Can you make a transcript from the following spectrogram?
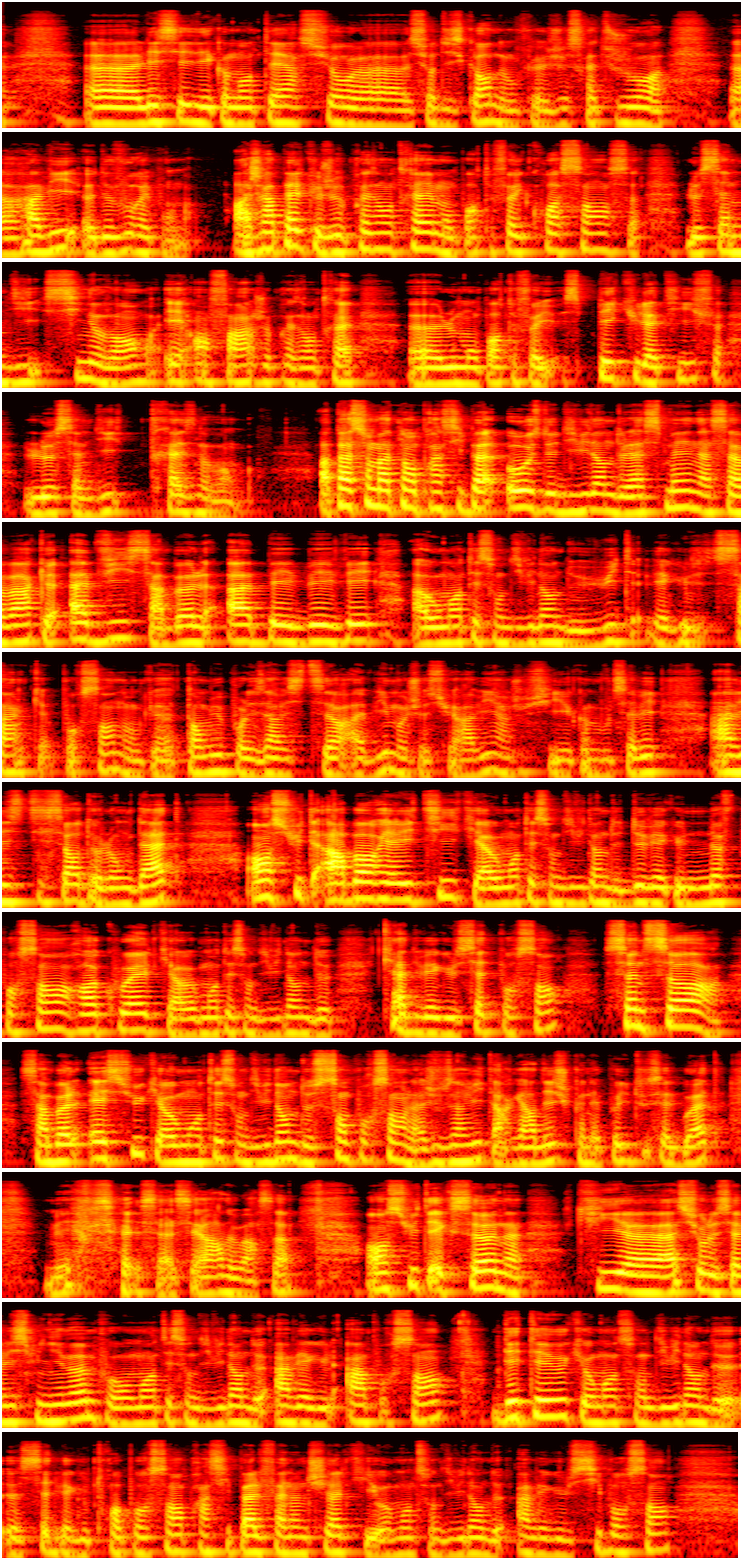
euh, laisser des commentaires sur, sur Discord, donc je serai toujours ravi de vous répondre. Je rappelle que je présenterai mon portefeuille croissance le samedi 6 novembre et enfin je présenterai euh, mon portefeuille spéculatif le samedi 13 novembre. Ah, passons maintenant aux principales hausses de dividendes de la semaine, à savoir que AbbVie, symbole ABBV, a augmenté son dividende de 8,5%, donc euh, tant mieux pour les investisseurs AbbVie, moi je suis ravi, hein. je suis comme vous le savez investisseur de longue date. Ensuite, Arbor Reality qui a augmenté son dividende de 2,9%, Rockwell qui a augmenté son dividende de 4,7%, Sunsor, symbole SU, qui a augmenté son dividende de 100%. Là, je vous invite à regarder, je connais pas du tout cette boîte, mais c'est assez rare de voir ça. Ensuite, Exxon, qui euh, assure le service minimum pour augmenter son dividende de 1,1%, DTE qui augmente son dividende de 7,3%, euh, Principal Financial qui augmente son dividende de 1,6%,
